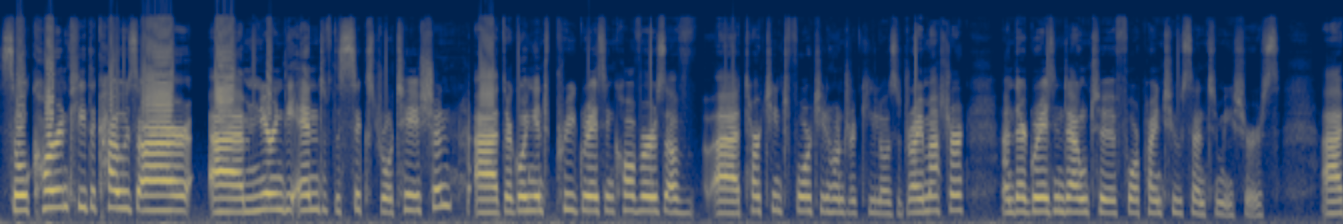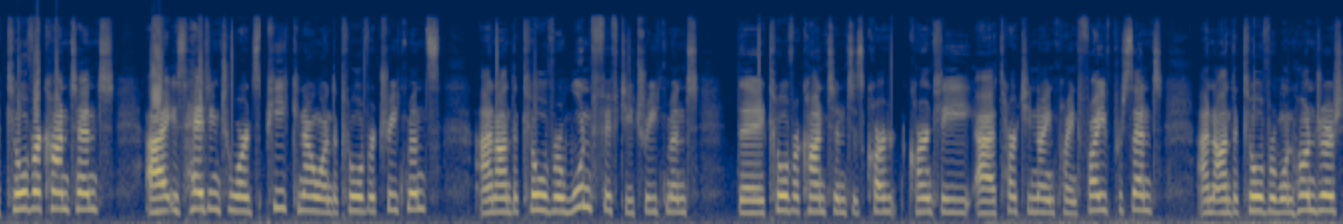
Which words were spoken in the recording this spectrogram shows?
so currently the cows are um, nearing the end of the sixth rotation. Uh, they're going into pre-grazing covers of uh, 13 to 1400 kilos of dry matter and they're grazing down to 4.2 centimetres. Uh, clover content uh, is heading towards peak now on the clover treatments and on the clover 150 treatment the clover content is cur currently 39.5% and on the clover 100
